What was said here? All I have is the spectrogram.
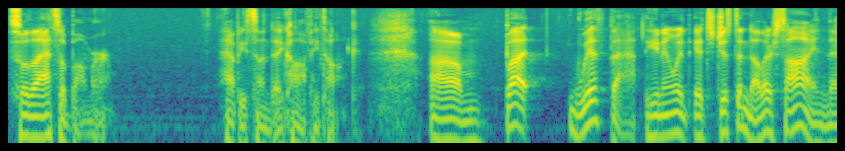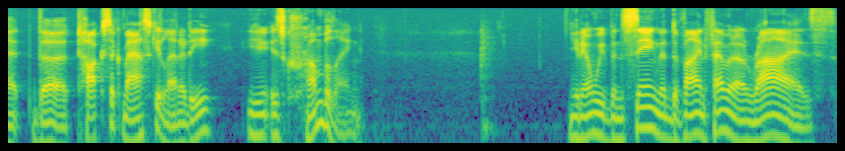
So that's a bummer. Happy Sunday coffee talk. Um, but with that, you know, it, it's just another sign that the toxic masculinity is crumbling. You know, we've been seeing the divine feminine rise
